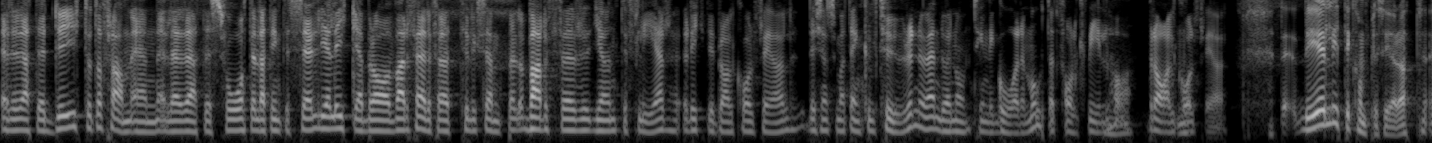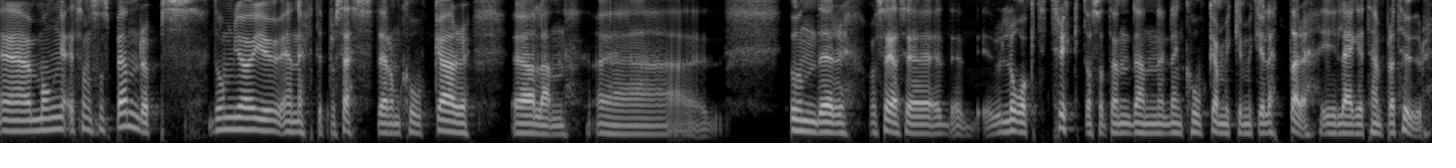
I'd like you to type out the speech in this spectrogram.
är det att det är dyrt att ta fram en, eller är det att det är svårt, eller att det inte säljer lika bra? Varför är det för att till exempel, varför gör inte fler riktigt bra alkoholfri öl? Det känns som att den kulturen nu ändå är någonting det går emot, att folk vill ha bra alkoholfri öl. Det, det är lite komplicerat. Eh, många, som, som Spendrups, de gör ju en efterprocess där de kokar ölen eh, under vad säger jag, lågt tryck då, så att den, den, den kokar mycket, mycket lättare i lägre temperatur.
